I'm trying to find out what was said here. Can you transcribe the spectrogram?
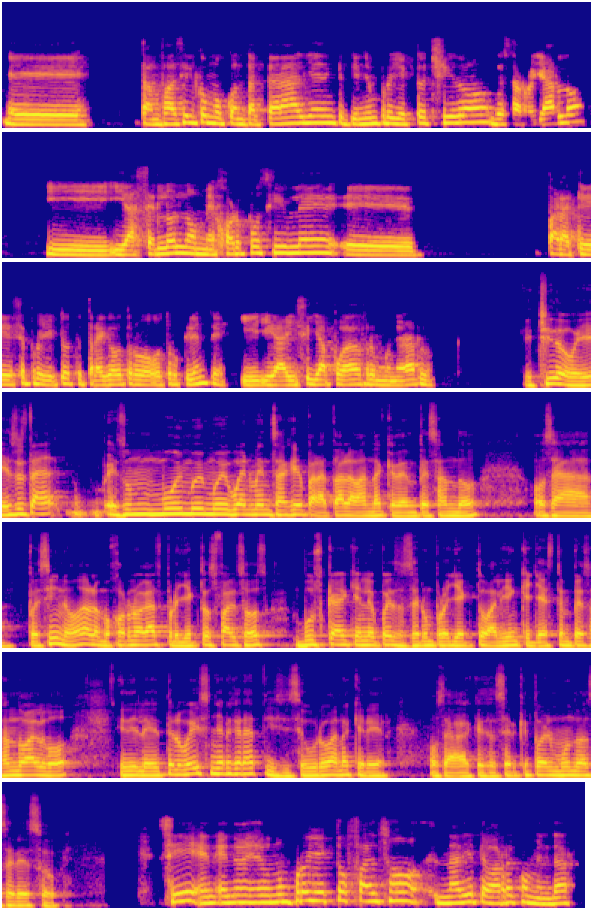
eh, tan fácil como contactar a alguien que tiene un proyecto chido, desarrollarlo y, hacerlo lo mejor posible eh, para que ese proyecto te traiga otro, otro cliente y ahí sí ya puedas remunerarlo. Qué chido, güey. Eso está, es un muy, muy, muy buen mensaje para toda la banda que va empezando. O sea, pues sí, ¿no? A lo mejor no hagas proyectos falsos, busca a quién le puedes hacer un proyecto, a alguien que ya esté empezando algo y dile, te lo voy a enseñar gratis y seguro van a querer. O sea, que se acerque todo el mundo a hacer eso. Sí, en, en, un proyecto falso nadie te va a recomendar.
